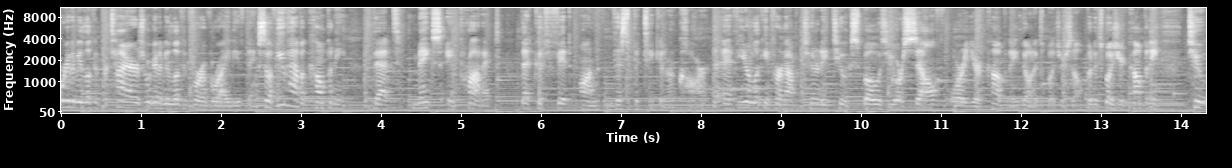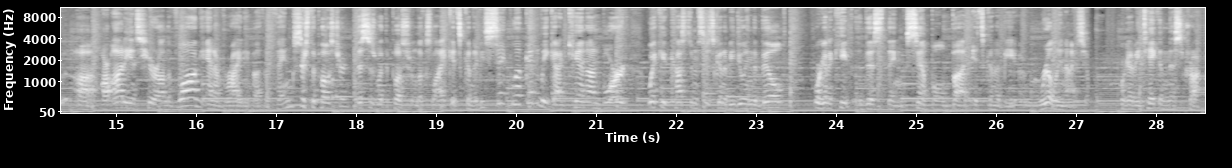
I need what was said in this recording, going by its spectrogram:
We're gonna be looking for tires. We're gonna be looking for a variety of things. So if you have a company that makes a product that could fit on this particular car. If you're looking for an opportunity to expose yourself or your company, don't expose yourself, but expose your company to uh, our audience here on the vlog and a variety of other things. Here's the poster. This is what the poster looks like. It's going to be sick looking. We got Ken on board. Wicked Customs is going to be doing the build. We're going to keep this thing simple, but it's going to be really nice. We're going to be taking this truck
